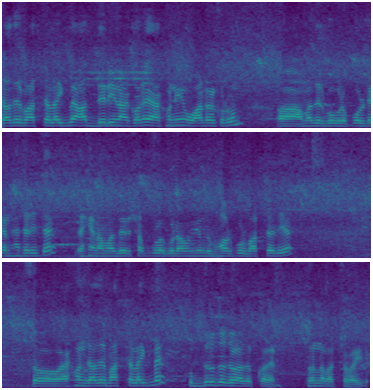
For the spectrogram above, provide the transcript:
যাদের বাচ্চা লাগবে আর দেরি না করে এখনই অর্ডার করুন আমাদের বগুড়া পোল্ট্রি অ্যান্ড হ্যাচারিতে। দেখেন আমাদের সবগুলো গোডাউন কিন্তু ভরপুর বাচ্চা দিয়ে। সো এখন যাদের বাচ্চা লাগবে খুব দ্রুত যোগাযোগ করেন। ধন্যবাদ সবাইকে।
